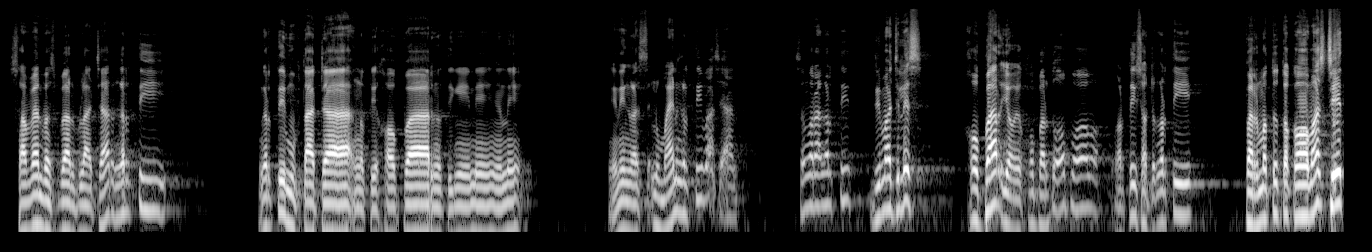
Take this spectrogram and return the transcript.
Sampean bar belajar ngerti. Ngerti mubtada, ngerti khobar, ngerti ini, ini. Ini lumayan ngerti Pak Sian. Semua ngerti. Di majelis khobar ya, ya khobar itu apa? Ngerti sadek ngerti. Bar metu toko masjid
